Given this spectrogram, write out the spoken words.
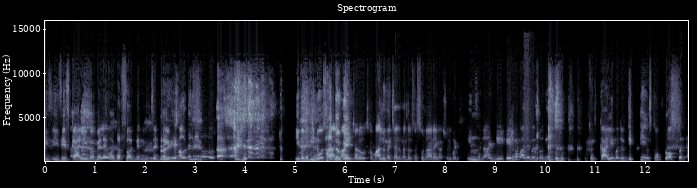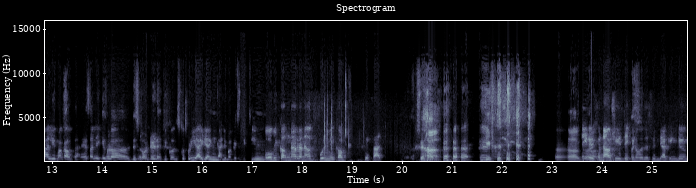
he sees, काली माँ मिले what the fuck then it's a तो dream how does he know? Even if he knows हाँ, तो है, चलो उसको मालूम है चल मतलब उसने सुना रहेगा स्टोरी बट हम्म। इतना डिटेल में मालूम है उसको कि काली माँ जो दिखती है उसको प्रॉपर काली माँ का होता है ऐसा नहीं कि थोड़ा डिस्टॉर्टेड है बिकॉज़ उसको थोड़ी आइडिया है कि हम्म। काली माँ कैसे दिखती है वो भी कंगना रनौत फुल मेकअप के साथ हाँ Oh, Anyway, so now she is taken over the Sindhya kingdom,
